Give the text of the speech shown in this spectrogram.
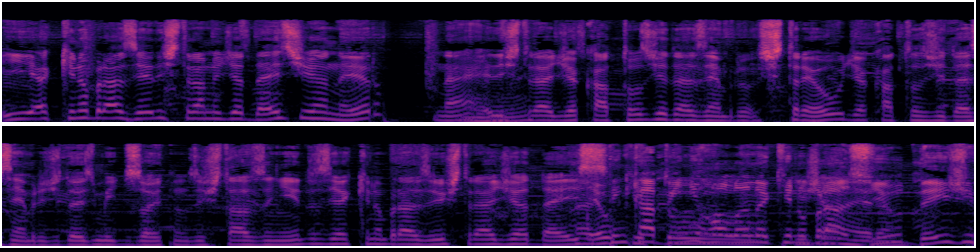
E aqui no Brasil ele estreia no dia 10 de janeiro, né? Ele estreia dia 14 de dezembro, estreou dia 14 de dezembro de 2018 nos Estados Unidos e aqui no Brasil estreia dia 10 Tem eu que cabine rolando aqui no de Brasil desde,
